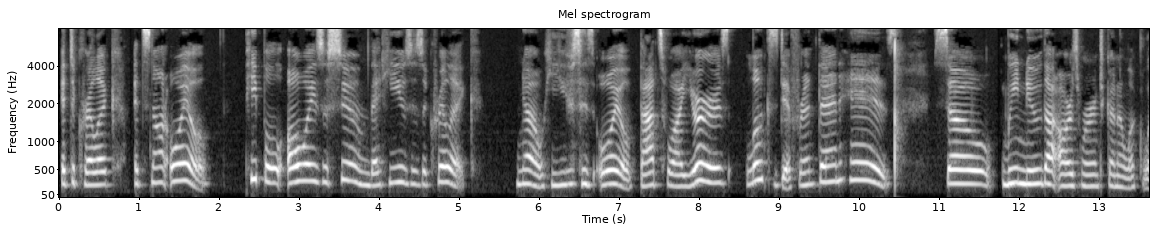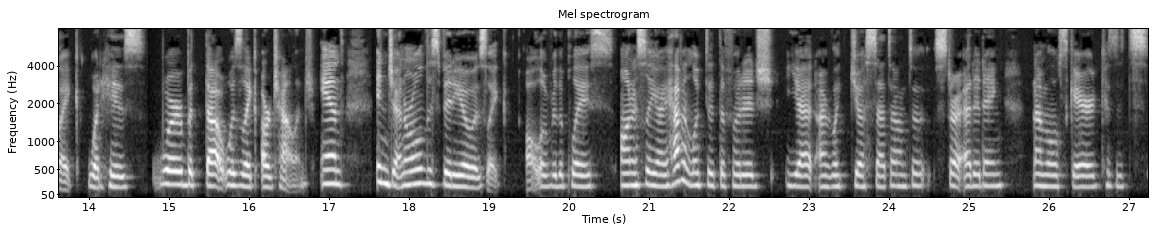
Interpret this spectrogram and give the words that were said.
it's acrylic. It's not oil. People always assume that he uses acrylic. No, he uses oil. That's why yours looks different than his. So we knew that ours weren't gonna look like what his were, but that was like our challenge. And in general, this video is like all over the place. Honestly, I haven't looked at the footage yet. I've like just sat down to start editing and I'm a little scared because it's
